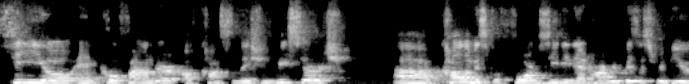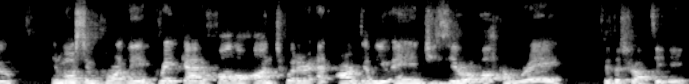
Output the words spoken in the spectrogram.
CEO and co-founder of Constellation Research, uh, columnist for Forbes, ZDNet, Harvard Business Review, and most importantly, a great guy to follow on Twitter at RWANG0. Welcome, Ray, to Disrupt TV.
